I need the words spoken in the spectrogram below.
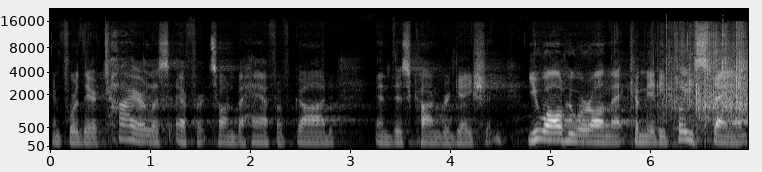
and for their tireless efforts on behalf of God and this congregation. You all who are on that committee, please stand.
